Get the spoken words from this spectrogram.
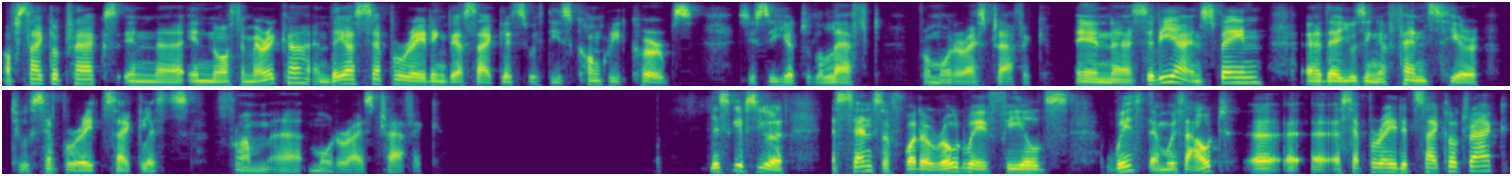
of cycle tracks in, uh, in North America, and they are separating their cyclists with these concrete curbs, as you see here to the left, from motorized traffic. In uh, Sevilla in Spain, uh, they're using a fence here to separate cyclists from uh, motorized traffic. This gives you a, a, sense of what a roadway feels with and without a, a, separated cycle track.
